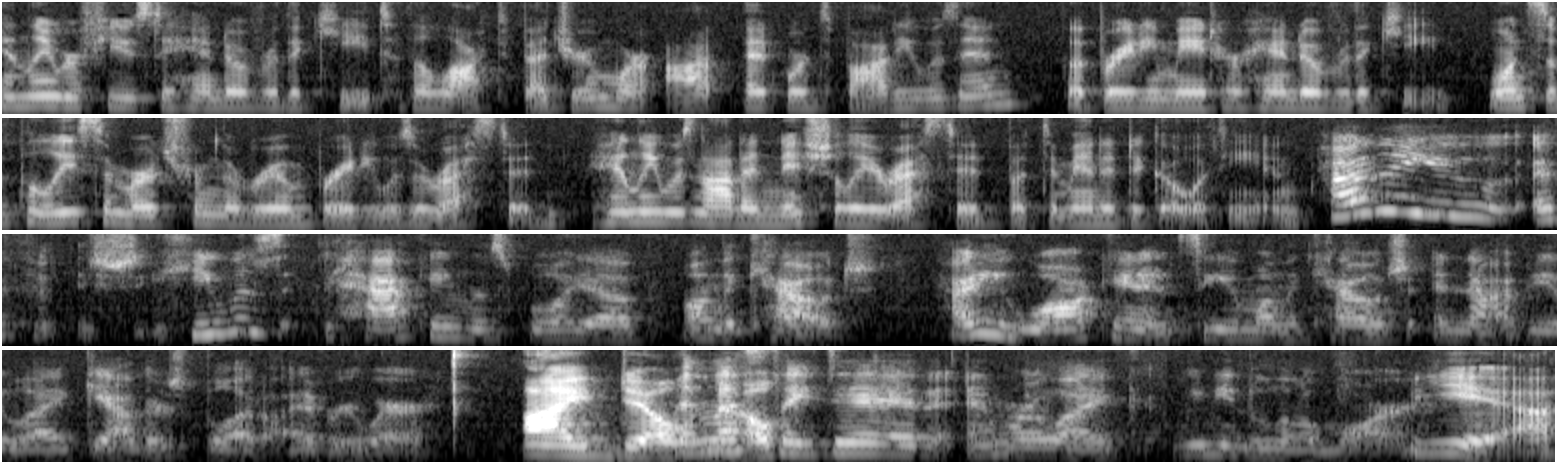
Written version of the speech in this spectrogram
Hindley refused to hand over the key to the locked bedroom where Edward's body was in, but Brady made her hand over the key. Once the police emerged from the room, Brady was arrested. Henley was not initially arrested, but demanded to go with Ian. How do you, if he was hacking this boy up on the couch, how do you walk in and see him on the couch and not be like, yeah, there's blood everywhere? I don't Unless know. they did and we're like, we need a little more. Yeah,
